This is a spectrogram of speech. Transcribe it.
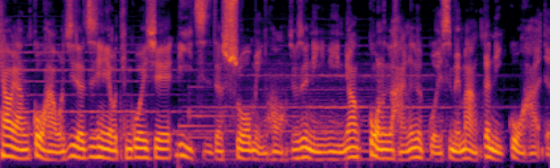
漂洋过海，我记得之前有听过一些例子的说明，哈，就是你你要过那个海，那个鬼是没办法跟你过海的。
